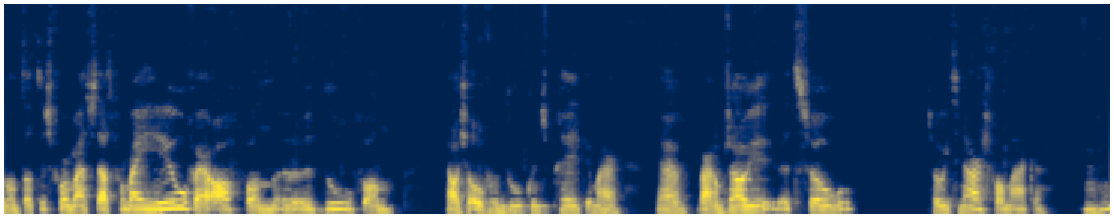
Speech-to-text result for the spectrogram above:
Want dat is voor mij, staat voor mij heel ver af van het doel van. Als je over een doel kunt spreken, maar ja, waarom zou je het zo zoiets naars van maken. Mhm.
